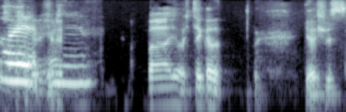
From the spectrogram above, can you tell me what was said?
Öğretmenim. Bye. Hoşçakalın. Görüşürüz.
